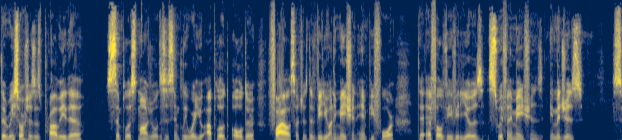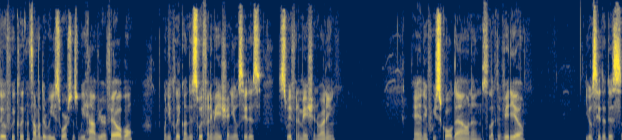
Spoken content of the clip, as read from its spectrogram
the resources is probably the simplest module. This is simply where you upload older files such as the video animation, MP4, the FLV videos, Swift animations, images. So if we click on some of the resources we have here available, when you click on the Swift animation, you'll see this Swift animation running. And if we scroll down and select a video, you'll see that this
